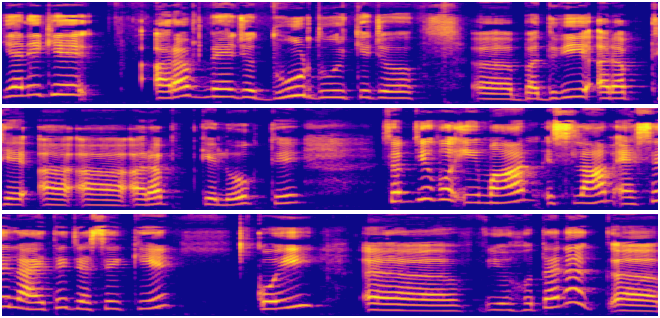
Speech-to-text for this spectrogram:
یعنی کہ عرب میں جو دور دور کے جو بدوی عرب تھے عرب کے لوگ تھے۔ سمجھیے وہ ایمان اسلام ایسے لائے تھے جیسے کہ کوئی یہ ہوتا ہے نا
